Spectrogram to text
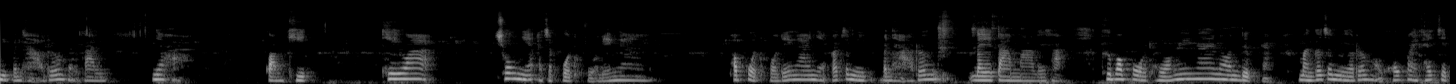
มีปัญหาเรื่องของการเนี่ยค่ะ ความคิดที่ว่าช่วงนี้อาจจะปวดหัวได้ง่าย พอปวดหัวได้ง่ายเนี่ยก็จะมีปัญหาเรื่องใดตามมาเลยค่ะ คือพอปวดหัวง่ายๆนอนดึกเนี่ยมันก็จะมีเรื่องของโรคภัยไข้เจ็บ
